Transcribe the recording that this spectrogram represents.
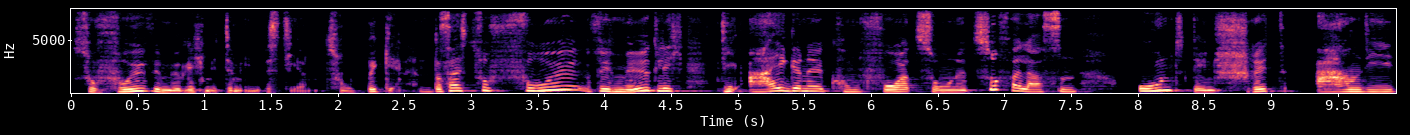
so früh wie möglich mit dem Investieren zu beginnen. Das heißt, so früh wie möglich die eigene Komfortzone zu verlassen und den Schritt an die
